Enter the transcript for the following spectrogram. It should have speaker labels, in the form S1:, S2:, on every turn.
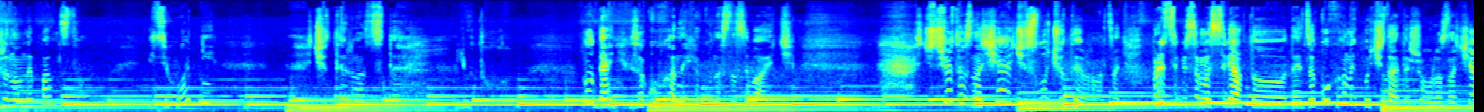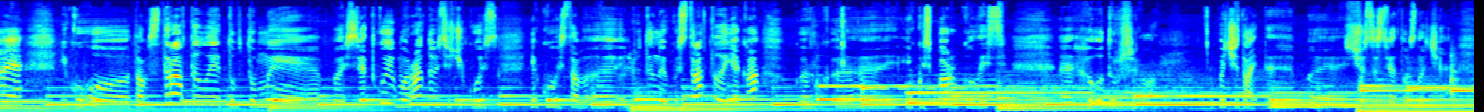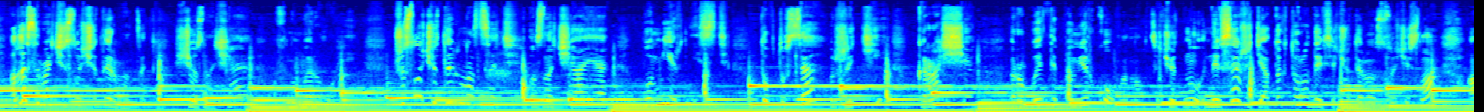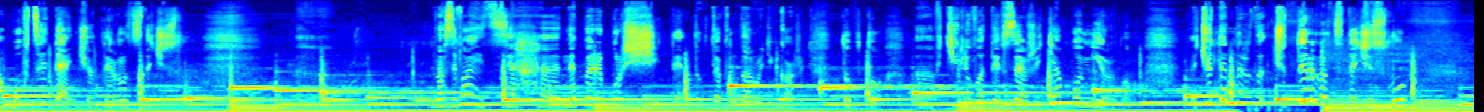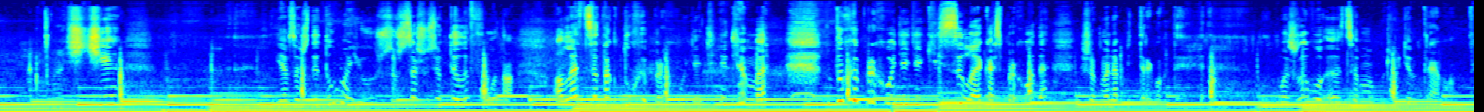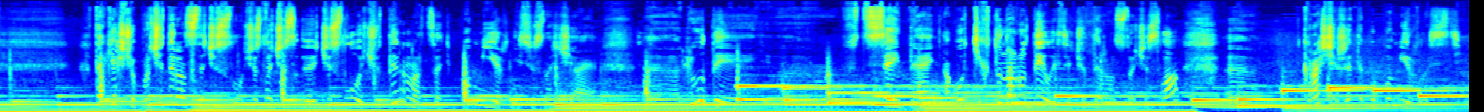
S1: Шановне панство, і сьогодні е, 14 лютого. Ну, день закоханих, як у нас називають. Що це означає число 14? В принципі, саме свято День закоханих, почитайте, що воно означає, і кого там стратили. Тобто ми святкуємо, радуємося, що когось, якогось там е, людину якусь стратили, яка е, е, якусь пару колись означає але це так духи приходять і для мене. Духи приходять, якісь сила якась приходить, щоб мене підтримати. Можливо, е, це людям треба. Так я що про 14 число? Число, чис- е, число 14 помірність означає. Е, Люди в цей день, або ті, хто народилися 14 числа, краще жити по помірності.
